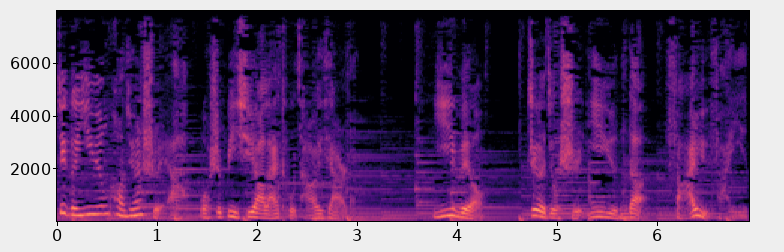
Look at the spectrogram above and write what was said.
这个依云矿泉水啊，我是必须要来吐槽一下的。Evil，这就是依云的法语发音。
